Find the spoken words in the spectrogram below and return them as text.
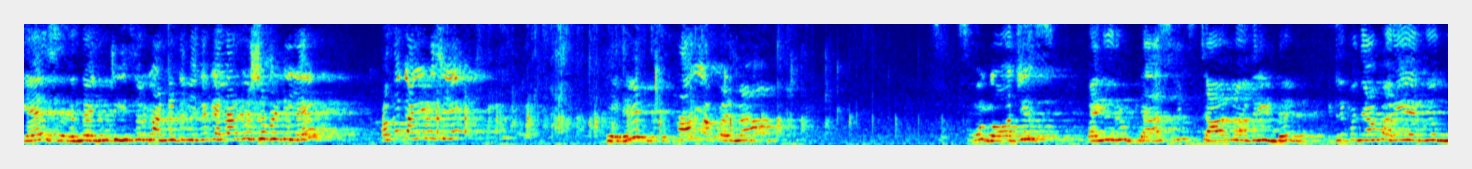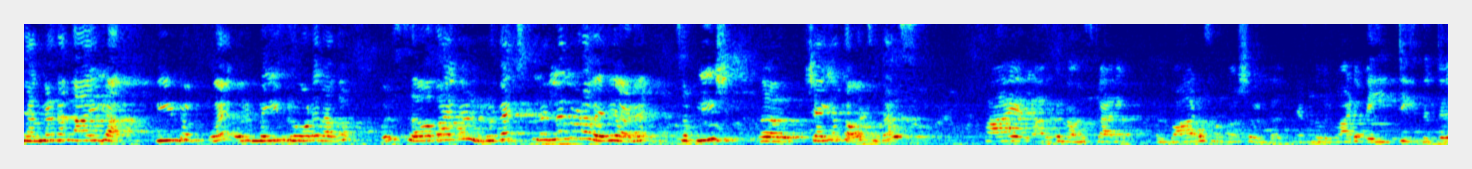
Yes എന്തായാലും ടീച്ചർ കണ്ടിട്ട് നിങ്ങൾക്ക് എല്ലാവർക്കും ഇഷ്ടപ്പെട്ടില്ലേ? ഒന്ന് കൈയടിച്ചേ ഹായ് അപ്പഴ സോ ഗോർജിയസ് ഒരു ഡാസ്ലിംഗ് സ്റ്റാർ മാതിരി ഉണ്ട്. ഇതിലിപ്പോ ഞാൻ പറയായിരുന്നു ഞങ്ങളുടെ നായിക വീണ്ടും ഒരു മെയിൻ റോളിൽ അതും ഒരു സർവൈവൽ റിവെഞ്ച് ത്രില്ലറിലൂടെ വരികയാണ് so please share thoughts with hi എല്ലാവർക്കും നമസ്കാരം. ഒരുപാട് സന്തോഷമുണ്ട്. ഞങ്ങൾ ഒരുപാട് വെയിറ്റ് ചെയ്തിട്ട്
